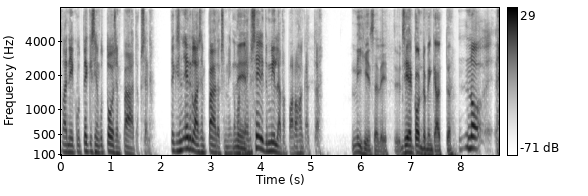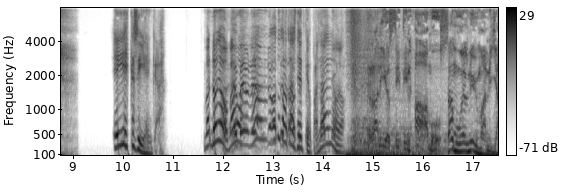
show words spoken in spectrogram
tai niinku tekisin jonkun toisen päätöksen, tekisin erilaisen päätöksen, minkä mä oon Niin. tehnyt, se ei liity millään tapaa rahan käyttöön. Mihin se liittyy? Siihen kondomin käyttöön. No, ei ehkä siihenkään. Mä, no joo, mä, voin, mä, no, otetaan tästä hetken päästä. Joo, joo. Radio Cityn aamu. Samuel Nyman ja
